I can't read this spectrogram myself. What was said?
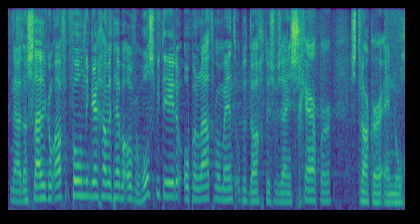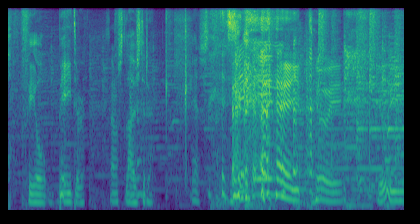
Nou, dan sluit ik hem af. Volgende keer gaan we het hebben over hospiteren op een later moment op de dag. Dus we zijn scherper, strakker en nog veel beter. Zijn we Luisteren. Yes. Zin in. Hey, doei. Doei.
